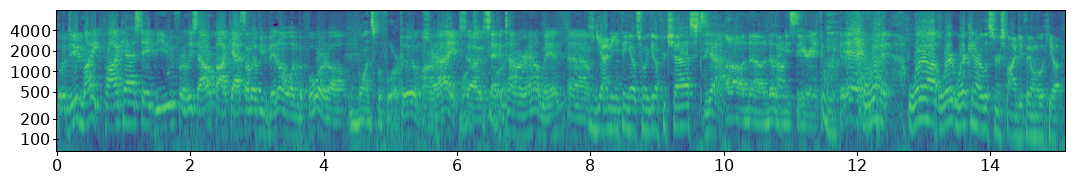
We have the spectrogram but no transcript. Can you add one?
well, dude, Mike, podcast debut for at least our podcast. I don't know if you've been on one before at all. Once before. Boom. All right. Once So before. second time around, man. Um, you got anything else you want to get off your chest? yeah. Oh no, nobody needs to hear anything like that. Yeah. Where uh, where where can our listeners find you if they want to look you up?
